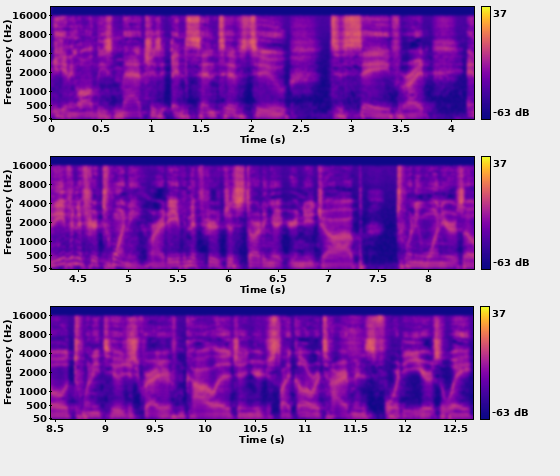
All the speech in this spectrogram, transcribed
You're getting all these matches, incentives to to save, right? And even if you're 20, right? Even if you're just starting at your new job, 21 years old, 22, just graduated from college, and you're just like, oh, retirement is 40 years away.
